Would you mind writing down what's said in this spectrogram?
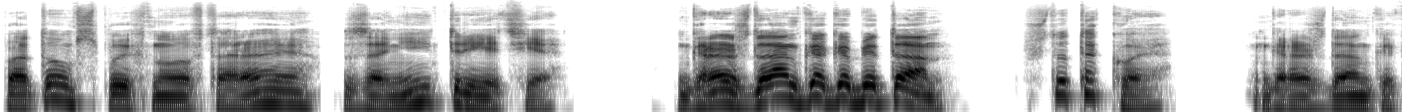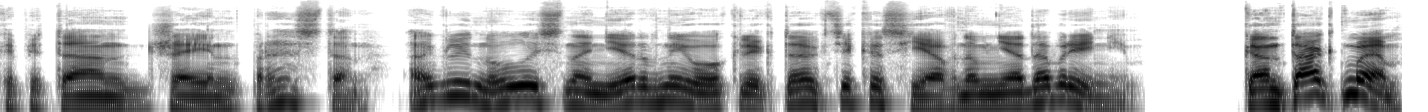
Потом вспыхнула вторая, за ней третья. «Гражданка, капитан!» «Что такое?» Гражданка-капитан Джейн Престон оглянулась на нервный оклик тактика с явным неодобрением. «Контакт, мэм!»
